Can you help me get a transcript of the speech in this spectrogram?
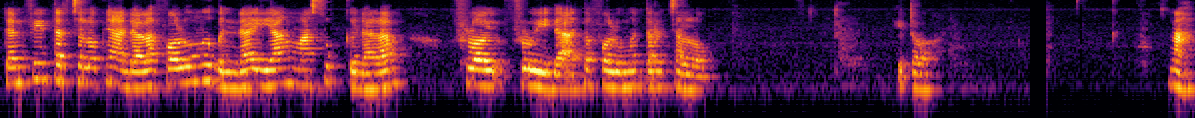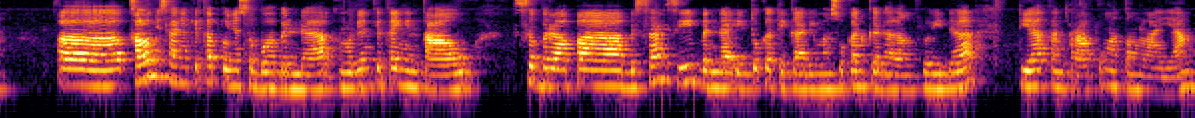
Dan V tercelupnya adalah volume benda yang masuk ke dalam fluida atau volume tercelup. Gitu. Nah, e, kalau misalnya kita punya sebuah benda, kemudian kita ingin tahu seberapa besar sih benda itu ketika dimasukkan ke dalam fluida, dia akan terapung atau melayang.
